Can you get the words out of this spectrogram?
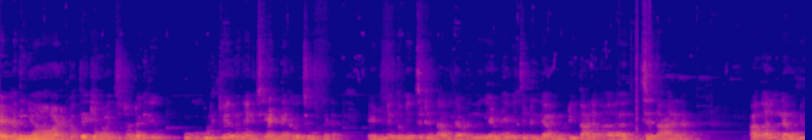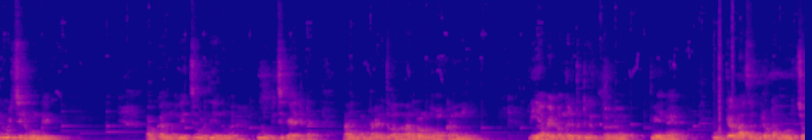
വെള്ളം നീ ആ അടുപ്പത്തേക്ക് അങ്ങ് വെച്ചിട്ടുണ്ടെങ്കിൽ പൂക്ക് കുളിക്കുമായിരുന്നു ഞാൻ ഇച്ചിരി എണ്ണയൊക്കെ വെച്ച് കൊടുക്കട്ടെ. എണ്ണയൊന്നും വെച്ചിട്ടുണ്ടാവില്ല. അവിടെ നിന്ന് എണ്ണയും വെച്ചിട്ടില്ല. മുടി തല നിറച്ച് താരന. അത് നല്ല മുടി കുഴിച്ചിലും ഉണ്ട്. അവൾക്കതൊന്ന് വെച്ച് കൊടുത്ത് എന്നൊന്ന് കുളിപ്പിച്ച് കയറ്റട്ടെ. നമ്മുടെ അടുത്ത് വന്ന് നല്ലോണം നോക്കണം നീ. നീ ആ വെള്ളം ഒന്ന് എടുത്തിട്ട് പിന്നെ കുടിക്കാനുള്ള ആ ചെമ്പിലോട്ട് അങ്ങ് ഒഴിച്ചോ.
